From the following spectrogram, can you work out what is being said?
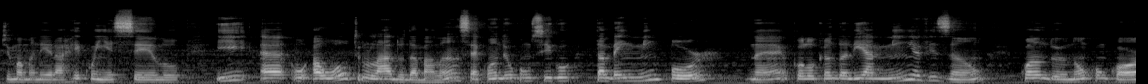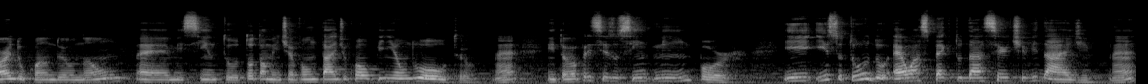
de uma maneira a reconhecê-lo. E uh, o, ao outro lado da balança é quando eu consigo também me impor, né, colocando ali a minha visão quando eu não concordo, quando eu não é, me sinto totalmente à vontade com a opinião do outro. Né? Então eu preciso sim me impor. E isso tudo é o aspecto da assertividade, né?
